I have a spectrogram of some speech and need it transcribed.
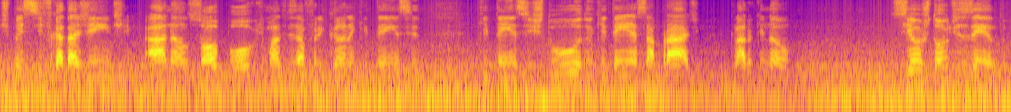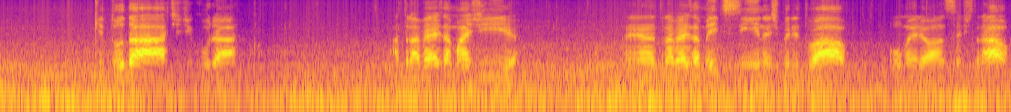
específica da gente. Ah, não, só o povo de matriz africana que tem esse, que tem esse estudo, que tem essa prática. Claro que não. Se eu estou dizendo que toda a arte de curar, através da magia, né, através da medicina espiritual, ou melhor, ancestral,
